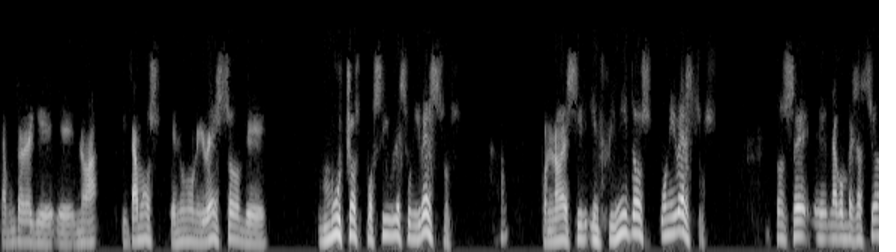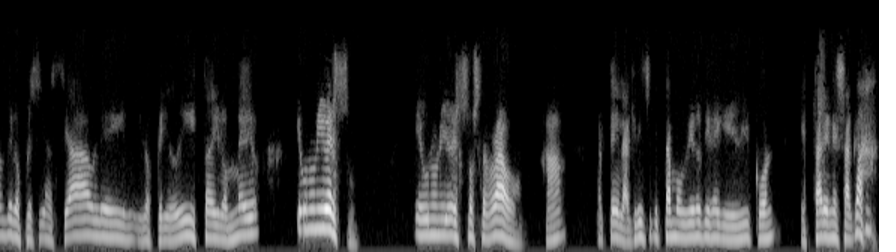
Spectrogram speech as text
la punta de que eh, nos habitamos en un universo de muchos posibles universos, por no decir infinitos universos. Entonces, eh, la conversación de los presidenciables y, los periodistas y los medios es un universo, es un universo cerrado. ¿ah? Parte de la crisis que estamos viviendo tiene que vivir con estar en esa caja.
